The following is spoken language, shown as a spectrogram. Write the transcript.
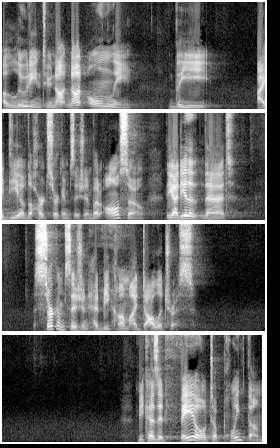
alluding to not, not only the idea of the heart circumcision, but also the idea that, that circumcision had become idolatrous because it failed to point them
